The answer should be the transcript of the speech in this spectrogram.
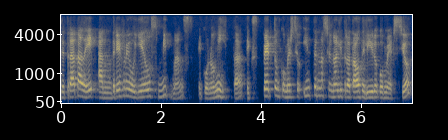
Se trata de Andrés Rebolledos Mitmans, economista, experto en comercio internacional y tratados de libre comercio,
